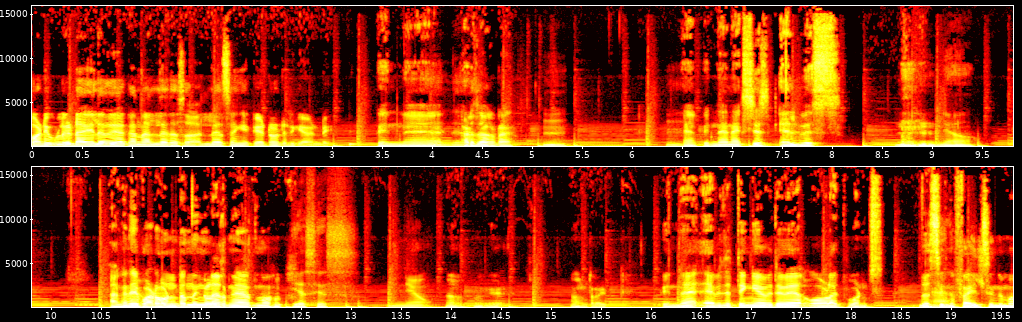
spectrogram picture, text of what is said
ഫണി പുള്ളി ഡയലോഗ് കേൾക്കാൻ നല്ല രസമാണ് നല്ല രസം ഇങ്ങനെ കേട്ടോണ്ടിരിക്കാൻ വേണ്ടി. പിന്നെ അടുത്ത നോക്കട്ടെ. പിന്നെ നെക്സ്റ്റ് ഇസ് എൽവിസ് അങ്ങനെ ഒരു പടം ഉണ്ടെന്ന് നിങ്ങൾ അറിഞ്ഞായിരുന്നോ? Yes yes. പിന്നെ everything everywhere all at once the cinephile cinema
